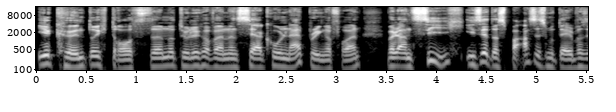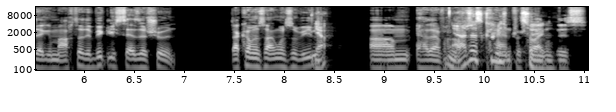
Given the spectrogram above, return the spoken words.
ihr könnt euch trotzdem natürlich auf einen sehr coolen Nightbringer freuen, weil an sich ist ja das Basismodell, was er gemacht hat, ja wirklich sehr, sehr schön. Da kann man sagen, was man will. Ja. Ähm, er hat einfach ja, das kein Verständnis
